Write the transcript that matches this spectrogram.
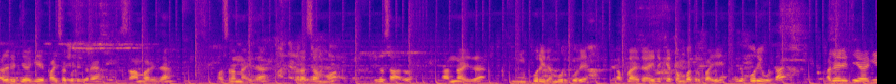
ಅದೇ ರೀತಿಯಾಗಿ ಪಾಯಸ ಕೊಟ್ಟಿದ್ದಾರೆ. ಸಾಂಬಾರಿದೆ ಮೊಸರನ್ನ ಇದೆ ರಸಮ್ಮು ಇದು ಸಾರು, ಅನ್ನ ಇದೆ ಪೂರಿ ಇದೆ, ಮೂರು ಪೂರಿ, ಹಪ್ಪಳ ಇದೆ. ಇದಕ್ಕೆ ತೊಂಬತ್ತು ರೂಪಾಯಿ. ಇದು ಪೂರಿ ಊಟ. ಅದೇ ರೀತಿಯಾಗಿ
